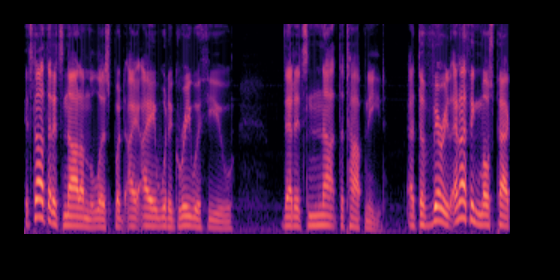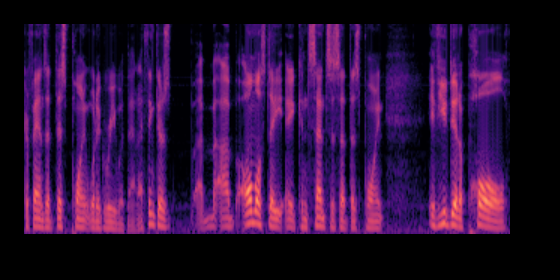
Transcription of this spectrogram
It's not that it's not on the list, but I, I would agree with you that it's not the top need. At the very, and I think most Packer fans at this point would agree with that. I think there's uh, uh, almost a, a consensus at this point. If you did a poll,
